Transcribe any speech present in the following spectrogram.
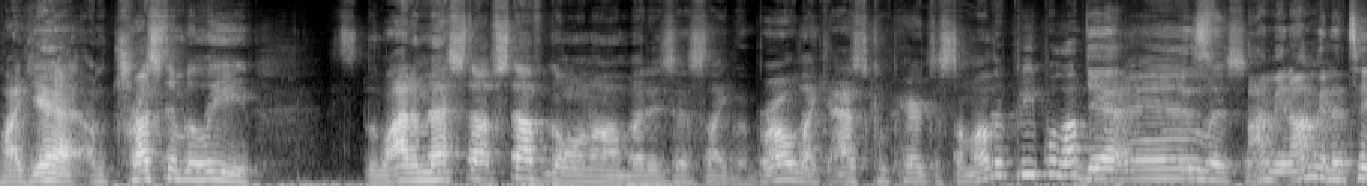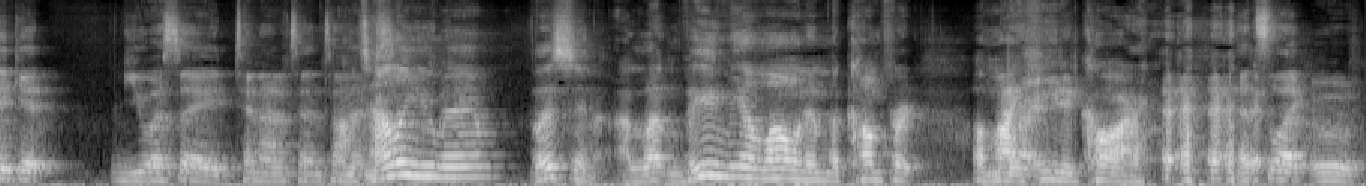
Like, yeah, I'm trust and believe. It's a lot of messed up stuff going on, but it's just like, but bro, like as compared to some other people up Yeah, there, man, listen. I mean, I'm gonna take it USA ten out of ten times. I'm telling you, man. Listen, I let leave me alone in the comfort of my Right. heated car. That's like, ooh,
